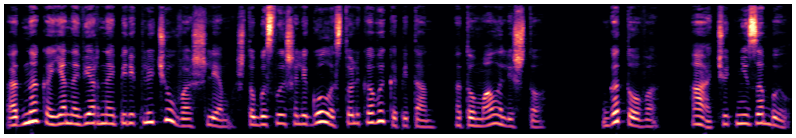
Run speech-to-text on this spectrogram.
«Однако я, наверное, переключу ваш шлем, чтобы слышали голос только вы, капитан, а то мало ли что». «Готово. А, чуть не забыл».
